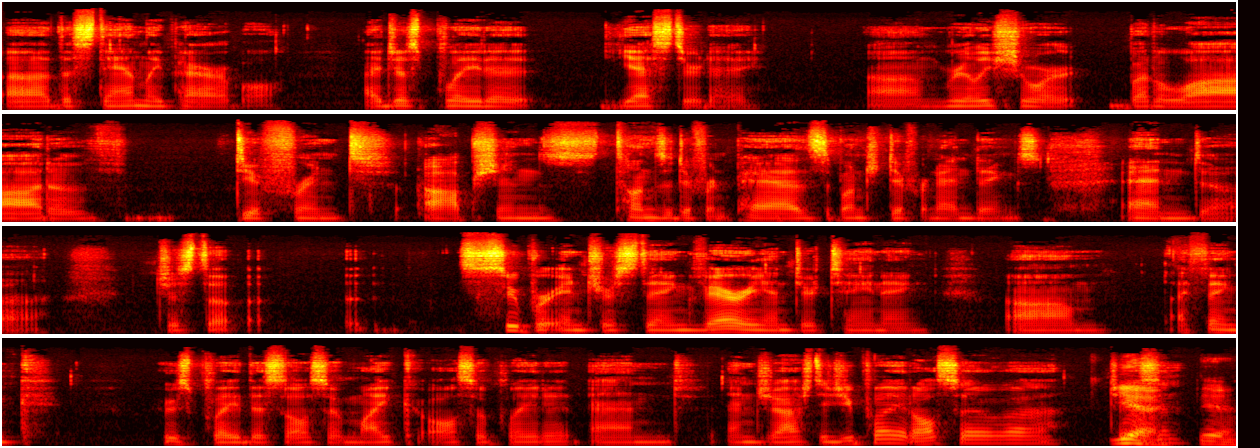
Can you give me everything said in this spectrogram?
Uh, the Stanley Parable. I just played it yesterday. Um, really short, but a lot of different options, tons of different paths, a bunch of different endings, and uh, just a, super interesting, very entertaining. Um, I think who's played this also? Mike also played it, and and Josh, did you play it also? Uh, Jason? Yeah, yeah.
